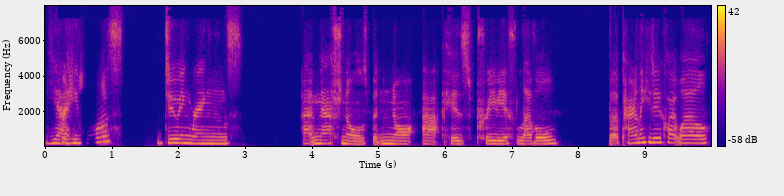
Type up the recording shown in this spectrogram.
Yeah, he was doing rings at nationals, but not at his previous level. But apparently he did quite well.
